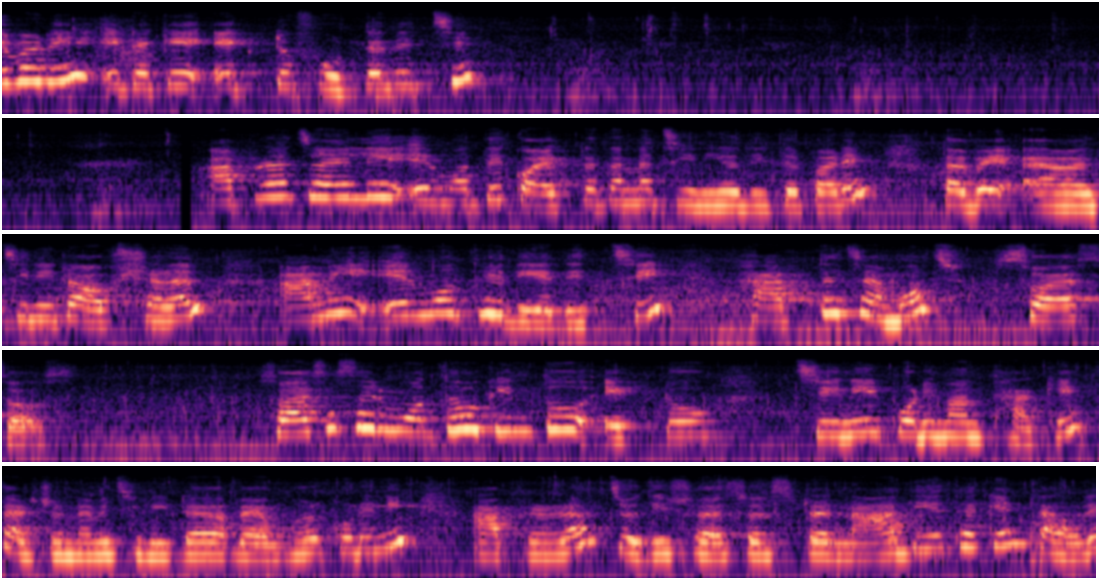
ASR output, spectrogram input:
এবারে এটাকে একটু ফুটতে দিচ্ছি। আপনারা চাইলে এর মধ্যে কয়েকটা দানা চিনিও দিতে পারেন, তবে চিনিটা অপশনাল আমি এর মধ্যে দিয়ে দিচ্ছি হাফটা চামচ সয়া সস সয়া সসের মধ্যেও কিন্তু একটু চিনির পরিমাণ থাকে, তার জন্য আমি চিনিটা ব্যবহার করিনি। আপনারা যদি সয়া সসটা না দিয়ে থাকেন, তাহলে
